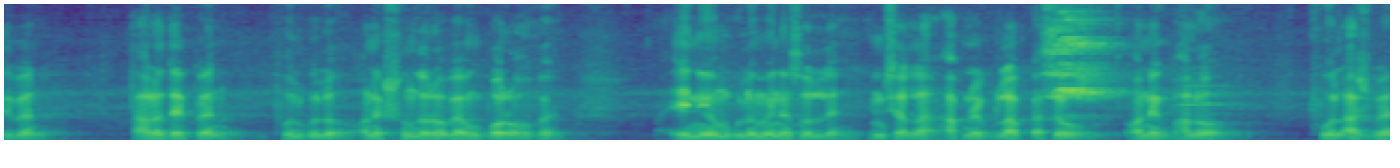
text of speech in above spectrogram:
দিবেন। তাহলে দেখবেন ফুলগুলো অনেক সুন্দর হবে এবং বড় হবে। এই নিয়মগুলো মেনে চললে ইনশাল্লাহ আপনার গোলাপ গাছেও অনেক ভালো ফুল আসবে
